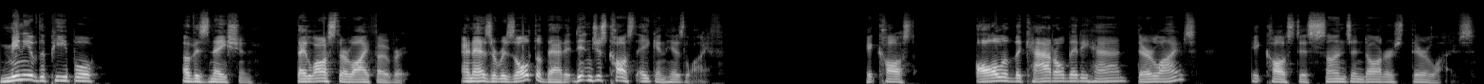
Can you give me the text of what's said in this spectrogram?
many of the people of his nation. They lost their life over it. And as a result of that, it didn't just cost Achan his life, it cost all of the cattle that he had their lives, it cost his sons and daughters their lives.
